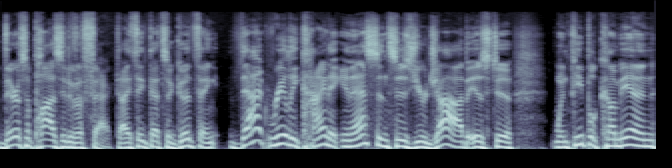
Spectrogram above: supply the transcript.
there's a positive effect. I think that's a good thing. That really kind of in essence is your job is to when people come in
